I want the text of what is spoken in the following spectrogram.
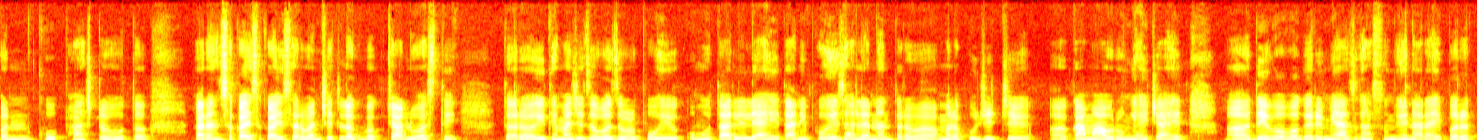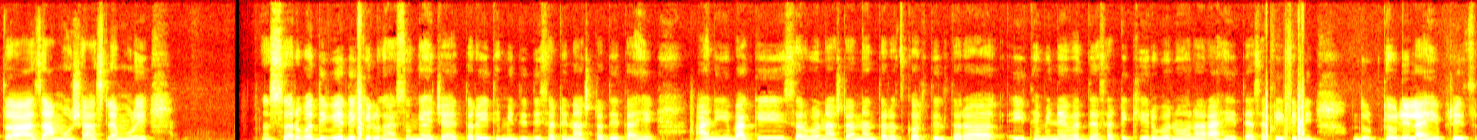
पण खूप फास्ट होतं. कारण सकाळी सकाळी सर्वांचीच लगबग चालू असते. तर इथे माझे जवळजवळ पोहे होत आलेले आहेत आणि पोहे झाल्यानंतर मला पूजेचे कामं आवरून घ्यायचे आहेत. देव वगैरे मी आज घासून घेणार आहे. परत आज आमोशा असल्यामुळे सर्व दिवे देखील घासून घ्यायचे आहेत. तर इथे मी दिदीसाठी नाश्ता देत आहे. आणि बाकी सर्व नाश्ता नंतरच करतील. तर इथे मी नैवेद्यासाठी खीर बनवणार आहे. त्यासाठी इथे मी दूध ठेवलेलं आहे फ्रीज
